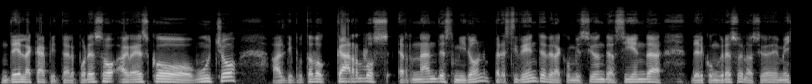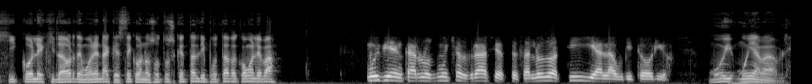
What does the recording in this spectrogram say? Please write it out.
de la capital. Por eso agradezco mucho al diputado Carlos Hernández Mirón, presidente de la Comisión de Hacienda del Congreso de la Ciudad de México, legislador de Morena que esté con nosotros. ¿Qué tal, diputado? ¿Cómo le va? Muy bien, Carlos, muchas gracias. Te saludo a ti y al auditorio. Muy, muy amable.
